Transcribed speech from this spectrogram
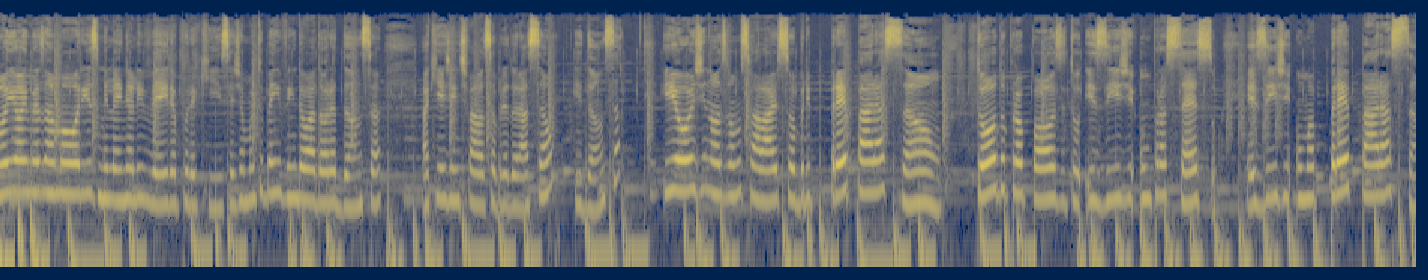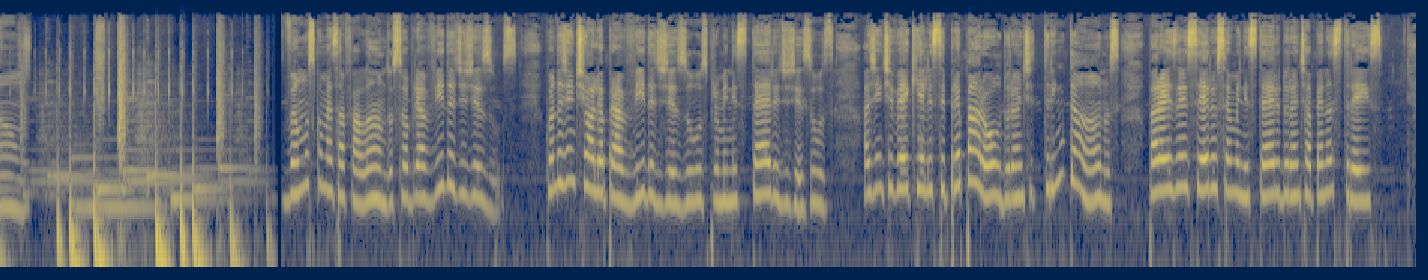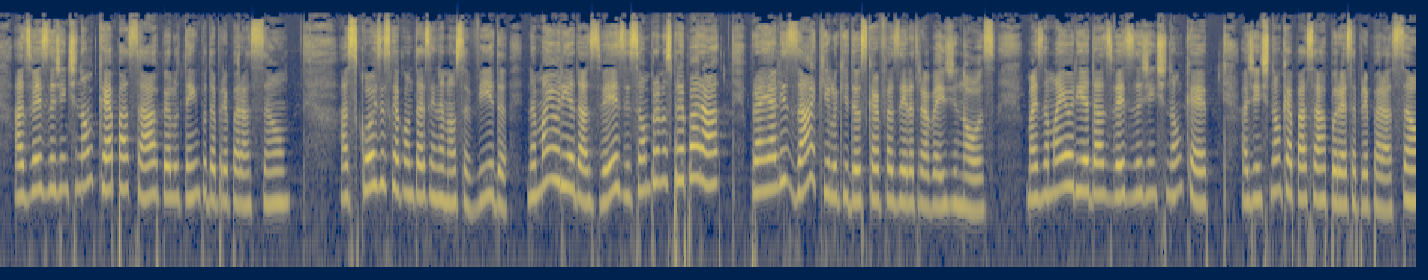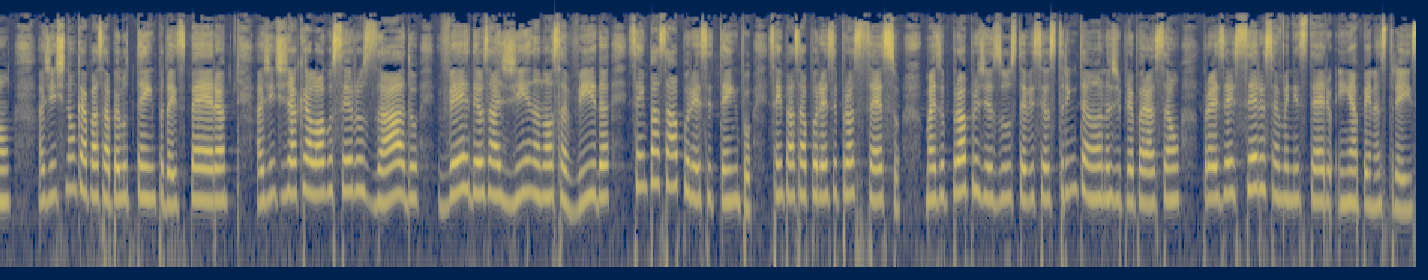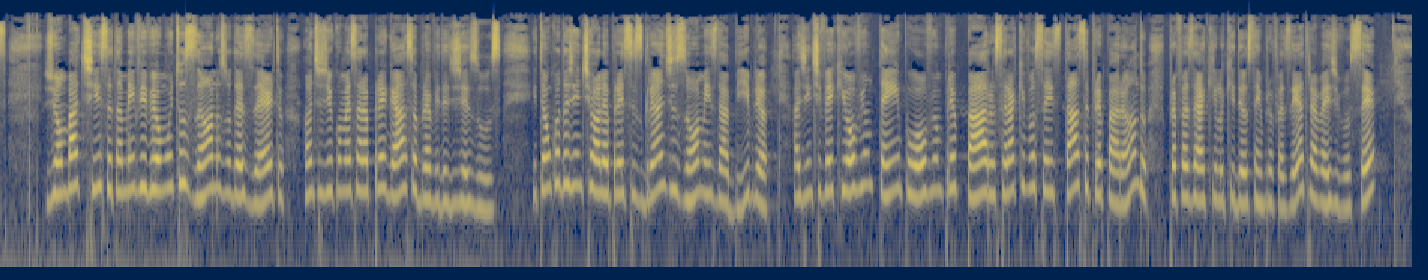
Oi, oi, meus amores, Milene Oliveira por aqui. Seja muito bem-vindo ao Adora Dança. Aqui a gente fala sobre adoração e dança. E hoje nós vamos falar sobre preparação. Todo propósito exige um processo, exige uma preparação. Vamos começar falando sobre a vida de Jesus. Quando a gente olha para a vida de Jesus, para o ministério de Jesus, a gente vê que ele se preparou durante 30 anos para exercer o seu ministério durante apenas três. Às vezes a gente não quer passar pelo tempo da preparação. As coisas que acontecem na nossa vida, na maioria das vezes, são para nos preparar, para realizar aquilo que Deus quer fazer através de nós. Mas na maioria das vezes a gente não quer. A gente não quer passar por essa preparação, a gente não quer passar pelo tempo da espera, a gente já quer logo ser usado, ver Deus agir na nossa vida, sem passar por esse tempo, sem passar por esse processo. Mas o próprio Jesus teve seus 30 anos de preparação para exercer o seu ministério em apenas três. João Batista também viveu muitos anos no deserto antes de começar a pregar sobre a vida de Jesus. Então, quando a gente olha para esses grandes homens da Bíblia, a gente vê que houve um tempo, houve um preparo. Será que você está se preparando para fazer aquilo que Deus tem para fazer através de você?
